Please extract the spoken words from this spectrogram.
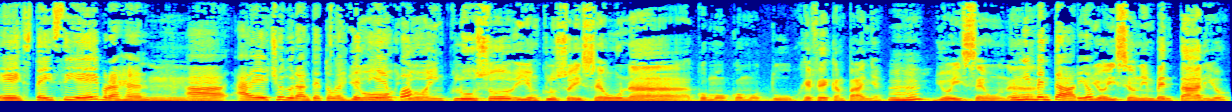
eh, Stacey Abraham ah, ha hecho durante todo este yo, tiempo. yo incluso yo incluso hice una como como tu jefe de campaña yo hice una Un inventario. yo hice un inventario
